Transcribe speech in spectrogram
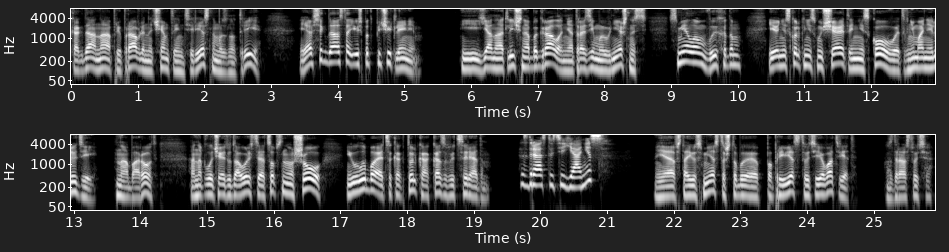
когда она приправлена чем-то интересным изнутри, я всегда остаюсь под впечатлением. И Яна отлично обыграла неотразимую внешность смелым выходом. Ее нисколько не смущает и не сковывает внимание людей. Наоборот, она получает удовольствие от собственного шоу и улыбается, как только оказывается рядом. «Здравствуйте, Янис. Я встаю с места, чтобы поприветствовать ее в ответ. «Здравствуйте».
